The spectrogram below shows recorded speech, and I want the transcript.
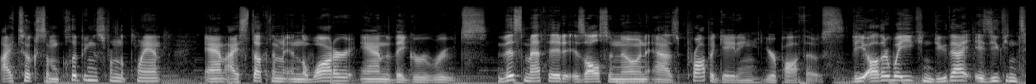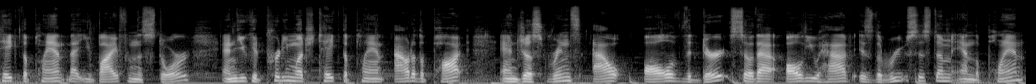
I took some clippings from the plant and I stuck them in the water and they grew roots. This method is also known as propagating your pothos. The other way you can do that is you can take the plant that you buy from the store and you could pretty much take the plant out of the pot and just rinse out all of the dirt so that all you have is the root system and the plant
